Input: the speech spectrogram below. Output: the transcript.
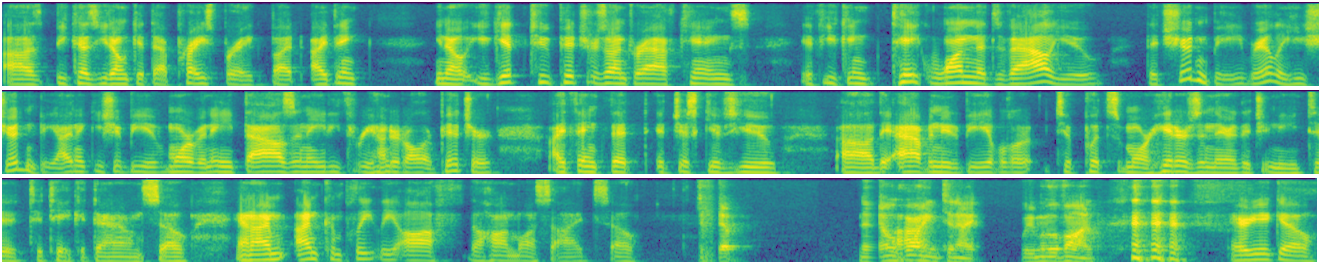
uh, because you don't get that price break. But I think, you know, you get two pitchers on DraftKings if you can take one that's value that shouldn't be really he shouldn't be i think he should be more of an 8000 $8300 pitcher i think that it just gives you uh, the avenue to be able to, to put some more hitters in there that you need to to take it down so and i'm i'm completely off the hanwha side so yep no going right. tonight we move on there you go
